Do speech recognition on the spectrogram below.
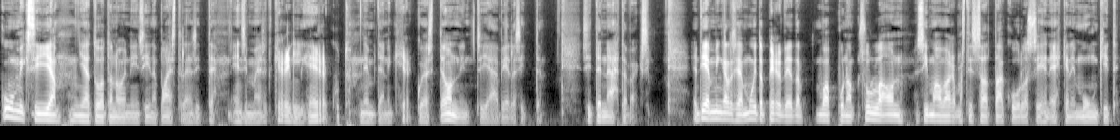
kuumiksi ja, ja tuota noin, niin siinä paistelen sitten ensimmäiset grilliherkut. Ne mitä ne herkkuja sitten on, niin se jää vielä sitten, sitten nähtäväksi. En tiedä, minkälaisia muita perinteitä vappuna sulla on. Sima varmasti saattaa kuulla siihen, ehkä ne munkit.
